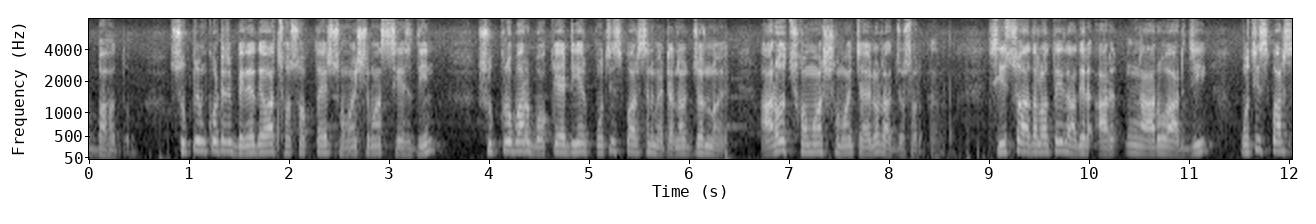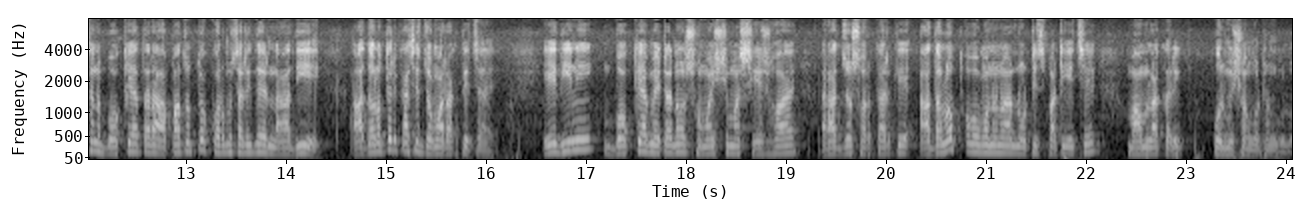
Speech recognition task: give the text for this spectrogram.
অব্যাহত। সুপ্রিম কোর্টের বেঁধে দেওয়া ছ সপ্তাহের সময়সীমার শেষ দিন, শুক্রবার বকেয়া ডিএর পঁচিশ পার্সেন্ট মেটানোর জন্য আরও ছ মাস সময় চাইল রাজ্য সরকার। শীর্ষ আদালতে তাদের আর, আরও আর্জি, পঁচিশ পার্সেন্ট বকেয়া তারা আপাতত কর্মচারীদের না দিয়ে আদালতের কাছে জমা রাখতে চায়। এদিনই বকেয়া মেটানোর সময়সীমা শেষ হয়, রাজ্য সরকারকে আদালত অবমাননার নোটিশ পাঠিয়েছে মামলাকারী কর্মী সংগঠনগুলো।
